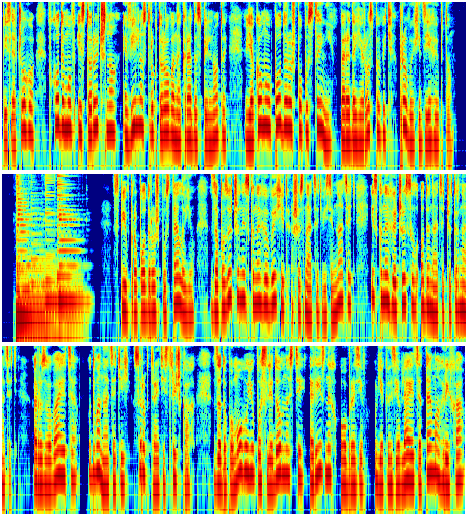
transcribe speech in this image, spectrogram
Після чого входимо в історично вільно структуроване кредо спільноти, в якому подорож по пустині передає розповідь про вихід з Єгипту. Спів про подорож пустелею запозичений з книги Вихід 16.18 і з книги чисел 11.14, розвивається в 12.43 стрічках за допомогою послідовності різних образів, в яких з'являється тема гріха,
